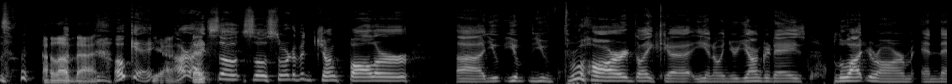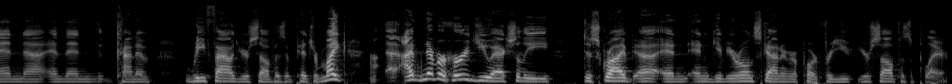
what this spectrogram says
I love that. Okay. Yeah, All right. that's- So so sort of a junk baller. Uh, you you you threw hard like uh, you know in your younger days, blew out your arm, and then uh, and then kind of refound yourself as a pitcher. Mike, I, I've never heard you actually describe uh, and and give your own scouting report for you yourself as a player.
